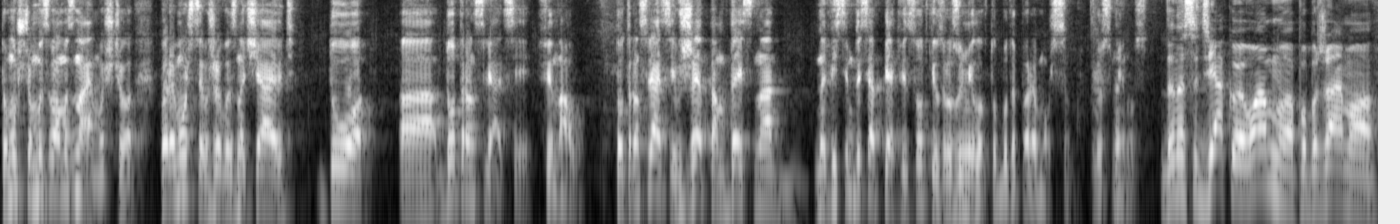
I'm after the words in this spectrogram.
Тому що ми з вами знаємо, що переможця вже визначають до, до трансляції фіналу. До трансляції вже там десь на, на 85% зрозуміло, хто буде переможцем, плюс-мінус. Денисе, дякую вам. Побажаємо,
